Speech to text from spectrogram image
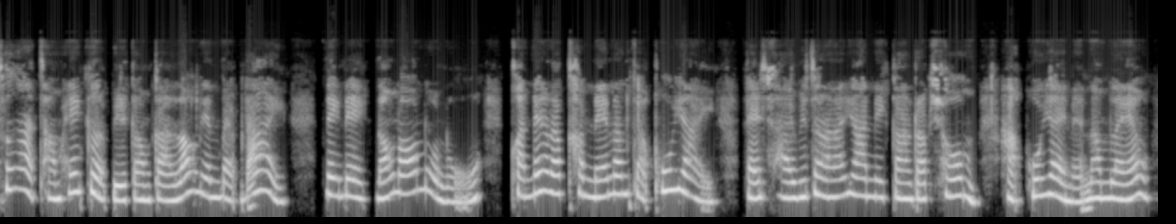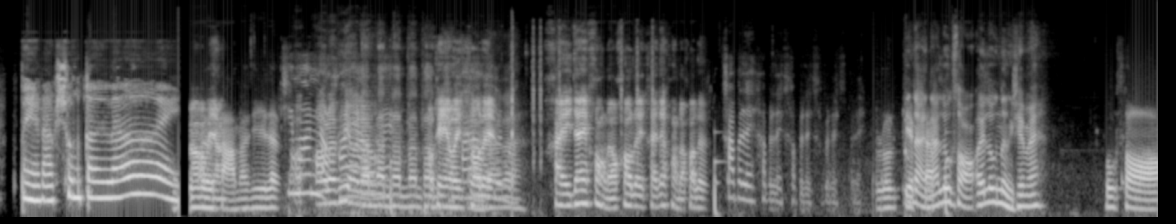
ซึ่งอาจทำให้เกิดพฤติกรรมการลอกเรียนแบบได้ เด็กๆ น้องๆ หนูๆ ควรได้รับคำแนะนำจากผู้ใหญ่ และใช้วิจารณญาณในการรับชม หากผู้ใหญ่แนะนำแล้ว ไปรับชมกันเลย เอาไปยัสามนาทีแล้วนเอาแล้วพี่เอาแล้ว โอเคเอไปเข้าเลย ใครได้ของแล้วเข้าเลยใครได้ของแล้วเข้าเลยเข้าไปเลยเข้าไปเลยเข้าไปเลยเข้าไปเลยเข้ลูกไหนนะลูกสองเอ้ยลูกหนึ่งใช่ไหมลูกสอง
